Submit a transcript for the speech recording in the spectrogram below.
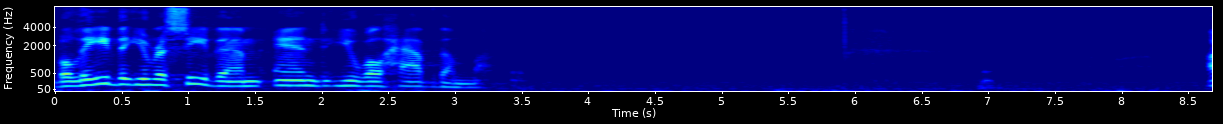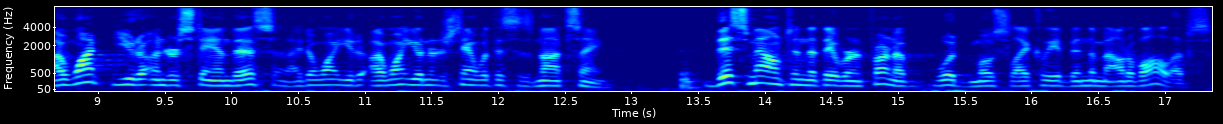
believe that you receive them, and you will have them. I want you to understand this, and I don't want you to, I want you to understand what this is not saying. This mountain that they were in front of would most likely have been the Mount of Olives.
